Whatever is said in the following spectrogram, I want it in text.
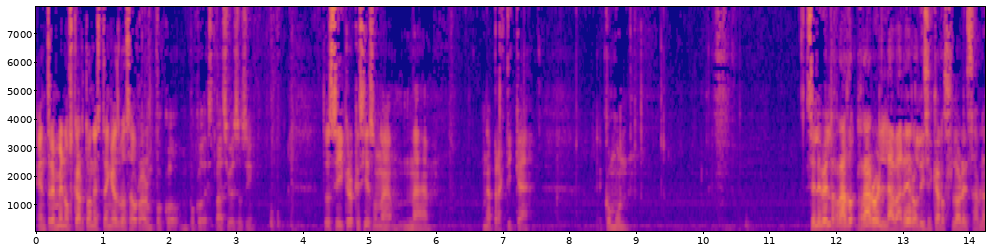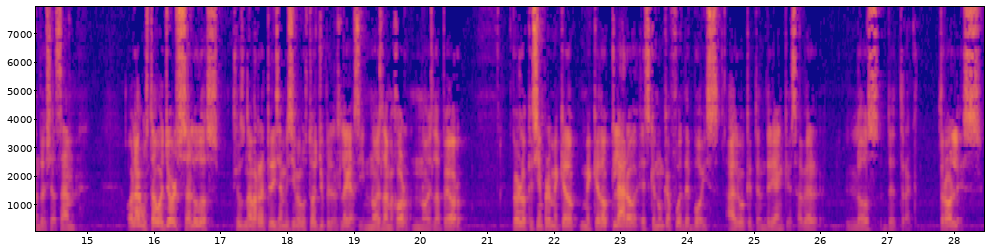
entre menos cartones tengas vas a ahorrar un poco, un poco de espacio, eso sí. Entonces sí, creo que sí es una, una, práctica común. Se le ve el raro, raro el lavadero, dice Carlos Flores hablando de Shazam. Hola Gustavo George, saludos. Jesús Navarrete dice, a mí sí me gustó Jupiter's Legacy. No es la mejor, no es la peor. Pero lo que siempre me quedó, me quedó claro es que nunca fue The Voice. Algo que tendrían que saber los detractroles.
